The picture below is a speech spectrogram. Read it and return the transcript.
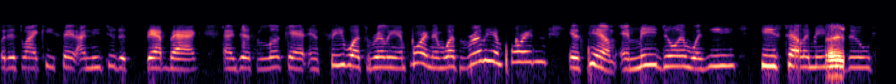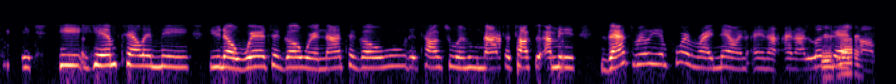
but it's like He said, I need you to step back and just look at and see what's really important. And what's really important is Him and me doing what He He's telling me to do. He, he him telling me, you know, where to go, where not to go, who to talk to and who not to talk to. I mean, that's really important right now and and I and I look Amen. at um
